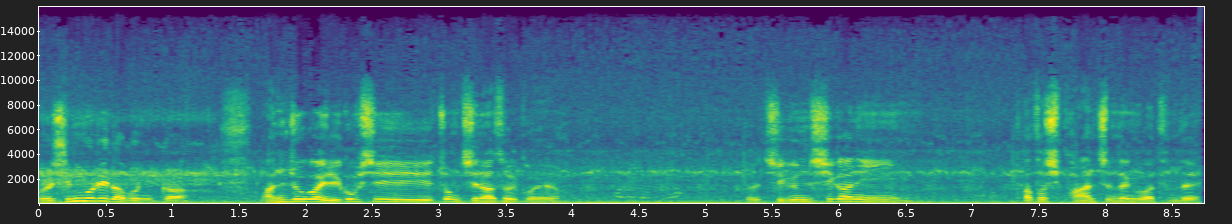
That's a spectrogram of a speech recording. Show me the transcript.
오늘 신물이다 보니까 안조가 7시 좀 지나서일 거예요. 지금 시간이 5시 반쯤 된 것 같은데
